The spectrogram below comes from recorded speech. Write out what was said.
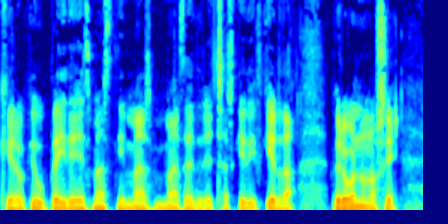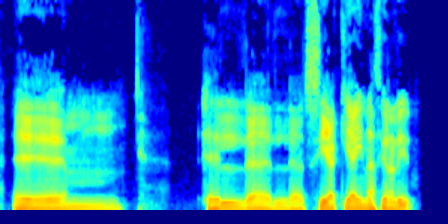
creo que UPyD es más, más, más de derechas que de izquierda, pero bueno, no sé. Eh, el, si aquí hay nacionalistas...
